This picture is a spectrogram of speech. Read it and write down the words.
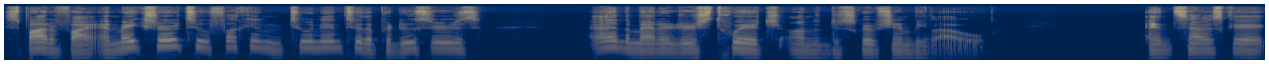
Spotify. And make sure to fucking tune in to the producers and the manager's Twitch on the description below. And sabes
